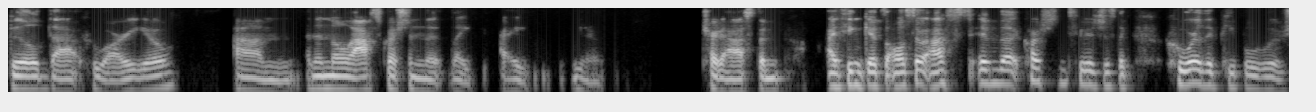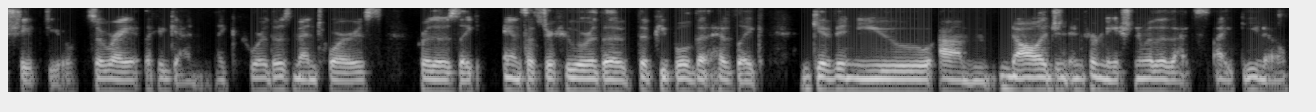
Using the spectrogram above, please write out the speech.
build that who are you? Um, and then the last question that like I, you know, try to ask them, I think gets also asked in that question too, is just like, who are the people who have shaped you? So, right, like again, like who are those mentors? Who are those like ancestors? Who are the the people that have like given you um, knowledge and information, whether that's like, you know,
